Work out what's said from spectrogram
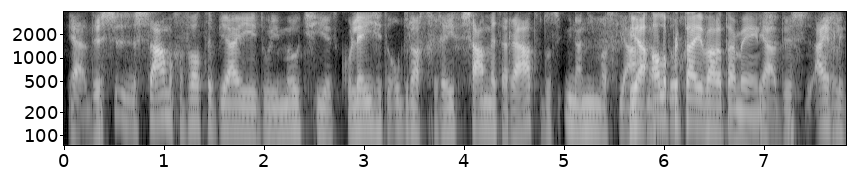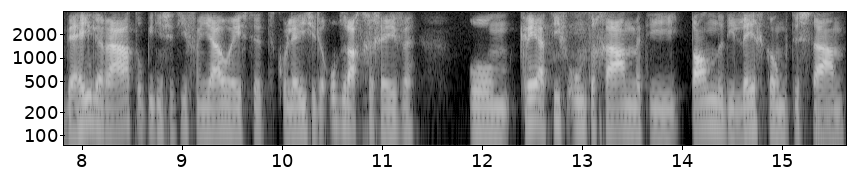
Ja, dus eh, samengevat heb jij door die motie het college de opdracht gegeven, samen met de raad, want dat is unaniem was die Ja, alle partijen waren het daarmee eens. Ja, dus eigenlijk de hele raad op initiatief van jou heeft het college de opdracht gegeven om creatief om te gaan met die panden die leeg komen te staan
